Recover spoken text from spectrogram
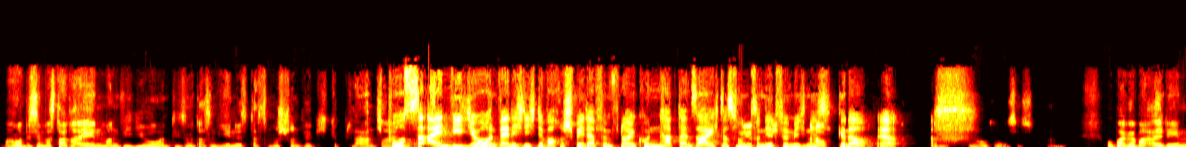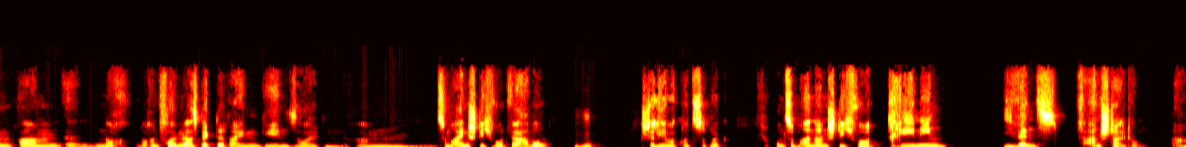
mache mal ein bisschen was da rein, mal ein Video und dies und das und jenes. Das muss schon wirklich geplant sein. Ich poste ein Video und wenn ich nicht eine Woche später fünf neue Kunden habe, dann sage ich, das funktioniert, für mich nicht. Genau, genau ja. Genau so ist es. Wobei wir bei all dem ähm, äh, noch, noch in folgende Aspekte reingehen sollten. Ähm, zum einen Stichwort Werbung, mhm. stelle ich aber kurz zurück. Und zum anderen Stichwort Training, Events, Veranstaltungen. Ja.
